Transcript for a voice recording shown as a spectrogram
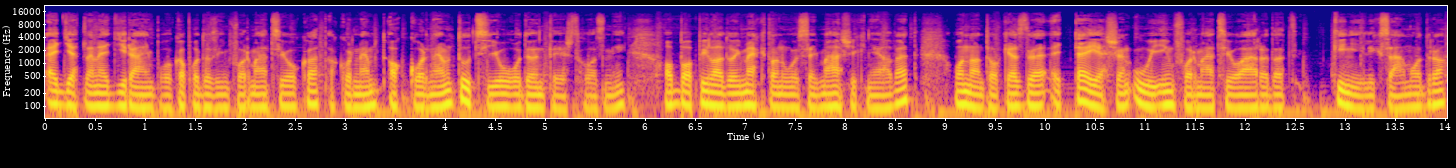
egyetlen egy irányból kapod az információkat, akkor nem, akkor nem tudsz jó döntést hozni. Abba a pillanatban, hogy megtanulsz egy másik nyelvet, onnantól kezdve egy teljesen új információ áradat kinyílik számodra,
